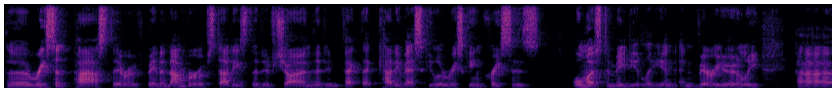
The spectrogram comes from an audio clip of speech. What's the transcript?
the recent past, there have been a number of studies that have shown that, in fact, that cardiovascular risk increases almost immediately and, and very early uh,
